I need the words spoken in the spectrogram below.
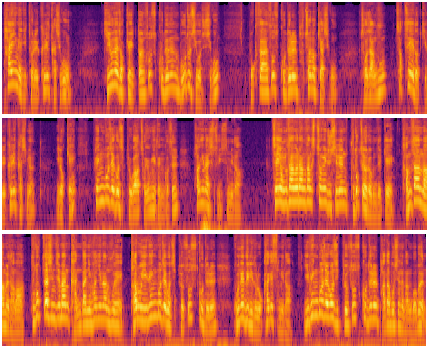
파인 에디터를 클릭하시고 기존에 적혀 있던 소스 코드는 모두 지워 주시고 복사한 소스 코드를 붙여넣기 하시고 저장 후 차트에 넣기를 클릭하시면 이렇게 횡보 제거 지표가 적용이 된 것을 확인하실 수 있습니다. 제 영상을 항상 시청해주시는 구독자 여러분들께 감사한 마음을 담아 구독자신지만 간단히 확인한 후에 바로 이 횡보 제거 지표 소스 코드를 보내드리도록 하겠습니다. 이 횡보 제거 지표 소스 코드를 받아보시는 방법은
